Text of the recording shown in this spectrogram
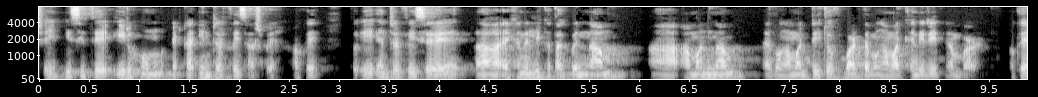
সেই পিসিতে এরকম একটা ইন্টারফেস আসবে ওকে তো এই ইন্টারফেসে এখানে লেখা থাকবে নাম আমার নাম এবং আমার ডেট অফ বার্থ এবং আমার ক্যান্ডিডেট নাম্বার ওকে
